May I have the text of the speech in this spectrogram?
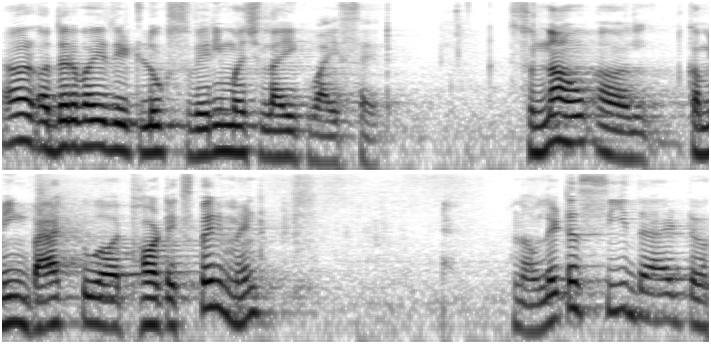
or otherwise it looks very much like y set. So, now uh, coming back to our thought experiment, now let us see that uh,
